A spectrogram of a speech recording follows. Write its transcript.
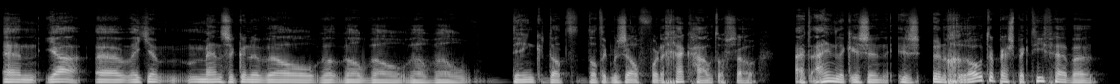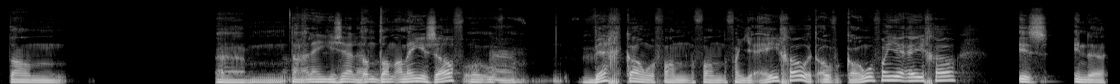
En ja, eh, weet je, mensen kunnen wel, wel, wel, wel, wel, wel denken dat, dat ik mezelf voor de gek houd of zo. Uiteindelijk is een, is een groter perspectief hebben dan. ehm, Dan alleen jezelf. dan, dan alleen jezelf. Of Ja. Wegkomen van, van, van je ego, het overkomen van je ego, is in de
